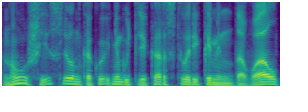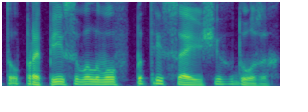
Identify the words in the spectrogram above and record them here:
но уж если он какое-нибудь лекарство рекомендовал, то прописывал его в потрясающих дозах.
